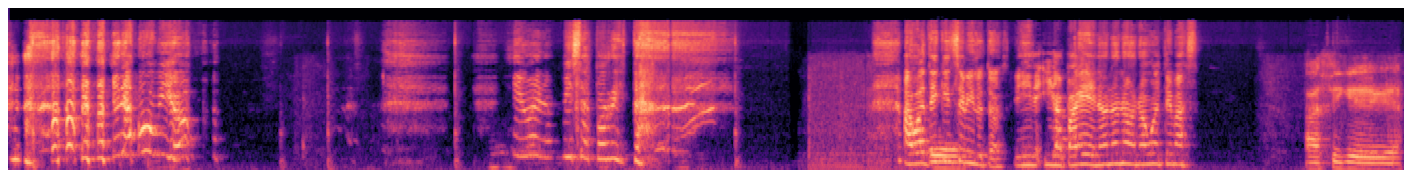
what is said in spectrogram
era obvio. Y bueno, Misa es porrista. Aguanté Eh. 15 minutos y, y apagué, no, no, no, no aguanté más. Así que.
